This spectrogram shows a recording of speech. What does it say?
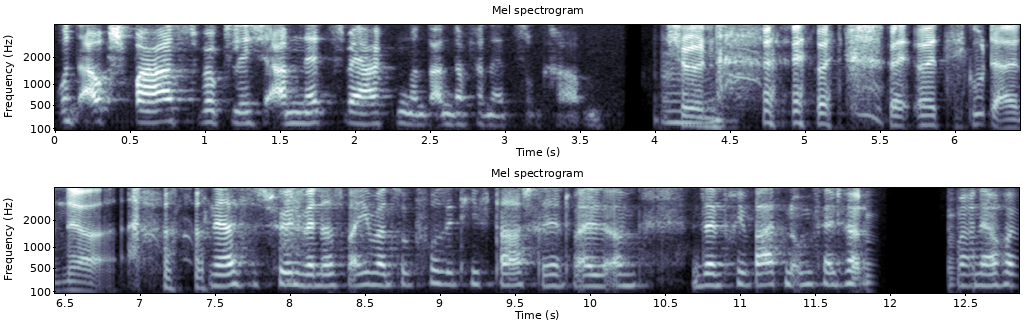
und auch Spaß wirklich am Netzwerken und an der Vernetzung haben. Schön. Mhm. Hört sich gut an, ja. Ja, es ist schön, wenn das mal jemand so positiv darstellt, weil ähm, in seinem privaten Umfeld hört man ja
